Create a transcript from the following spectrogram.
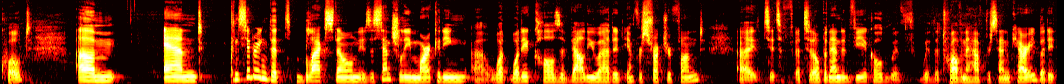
quote. Um, and considering that Blackstone is essentially marketing uh, what, what it calls a value added infrastructure fund, uh, it's, it's, it's, an open-ended vehicle with, with a 12.5% carry, but it,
